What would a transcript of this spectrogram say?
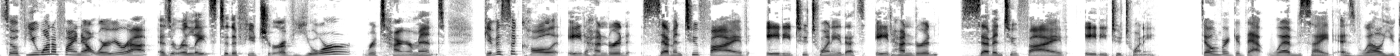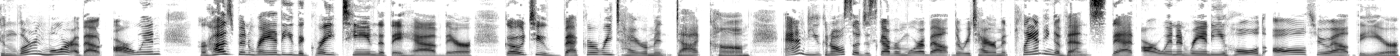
So if you want to find out where you're at as it relates to the future of your retirement, give us a call at 800-725-8220. That's 800-725-8220. Don't forget that website as well. You can learn more about Arwen, her husband Randy, the great team that they have there. Go to beckerretirement.com and you can also discover more about the retirement planning events that Arwen and Randy hold all throughout the year.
